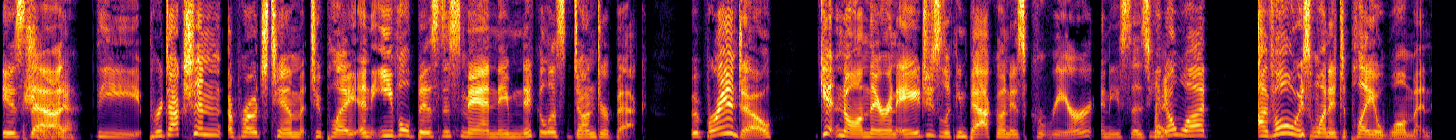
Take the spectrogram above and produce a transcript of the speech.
is Sure, that yeah. the production approached him to play an evil businessman named Nicholas Dunderbeck. But Brando, getting on there in age, he's looking back on his career and he says, You Right. know what? I've always wanted to play a woman.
